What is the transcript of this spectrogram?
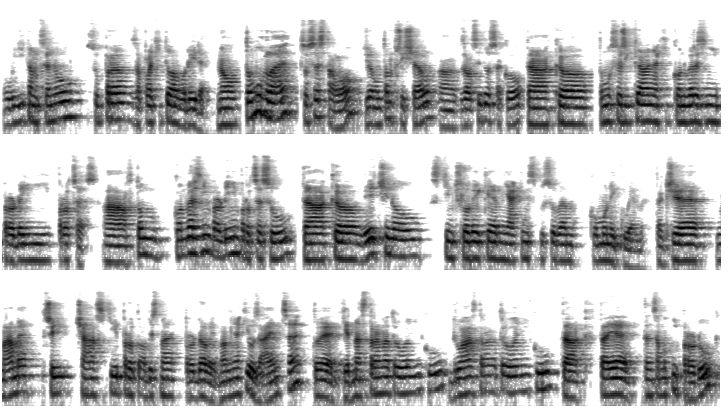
uvidí tam cenu, super, zaplatí to a odejde. No tomuhle, co se stalo, že on tam přišel a vzal si to sako, tak eh, tomu se říká nějaký konverzní prodejní proces. A v tom konverzním prodejním procesu, tak eh, většinou s tím člověkem nějakým způsobem komunikujeme. Takže máme tři části pro to, aby jsme prodali. Mám nějakého zájemce, to je jedna strana trojuhelníků, druhá strana trojuhelníků, tak ta je ten samotný produkt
